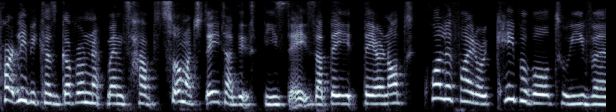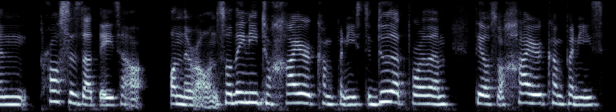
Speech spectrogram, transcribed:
Partly because governments have so much data these, these days that they, they are not qualified or capable to even process that data on their own. So they need to hire companies to do that for them. They also hire companies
